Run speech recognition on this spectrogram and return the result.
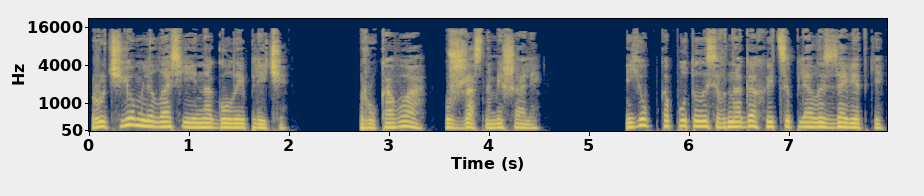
ручьем лилась ей на голые плечи. Рукава ужасно мешали. Юбка путалась в ногах и цеплялась за ветки.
